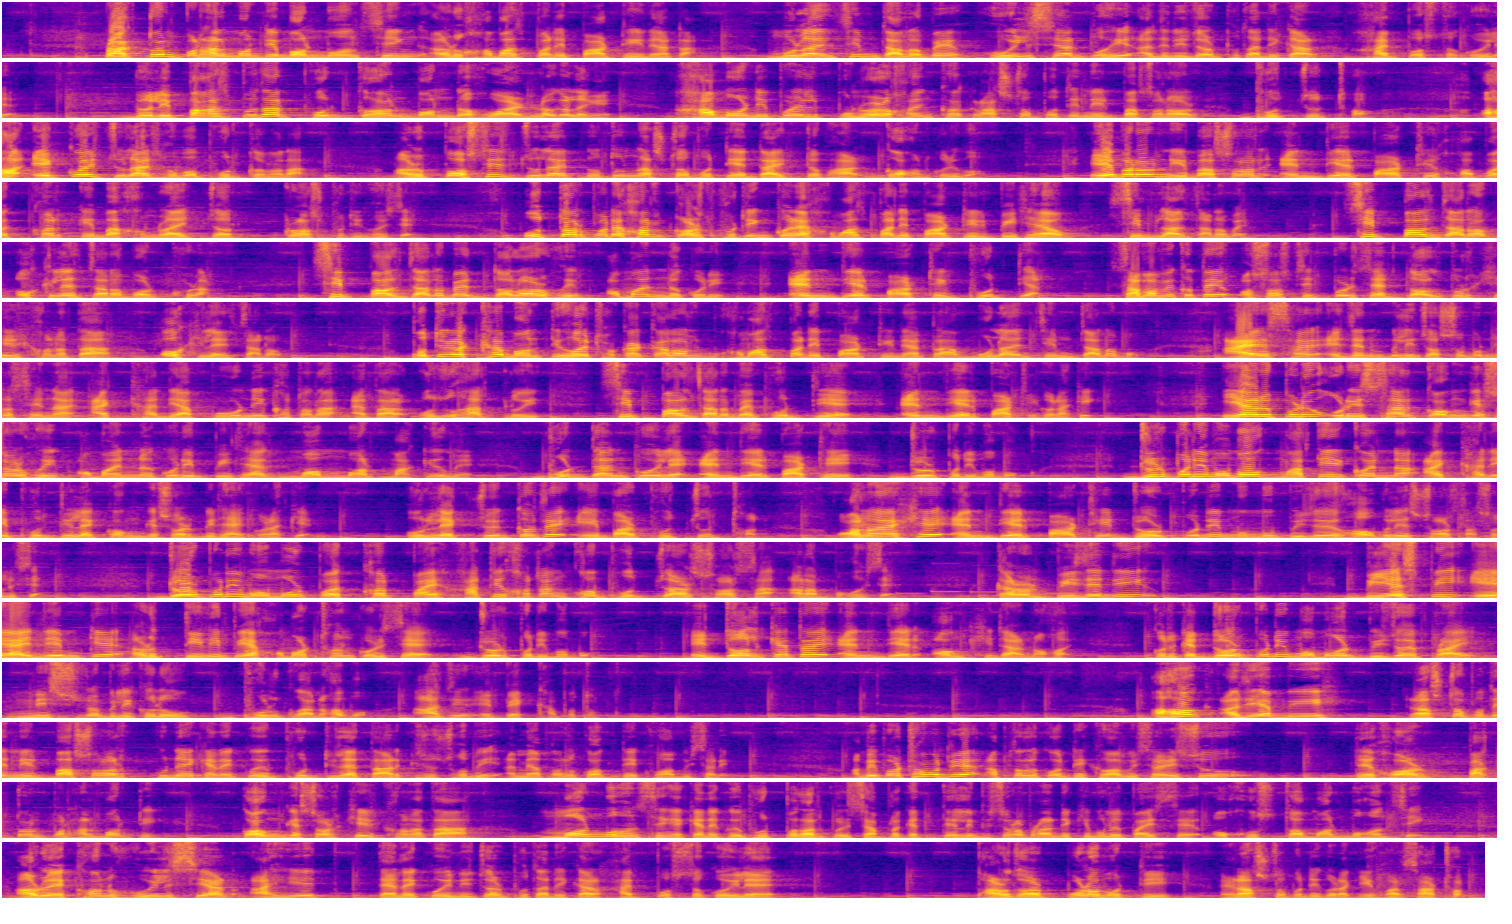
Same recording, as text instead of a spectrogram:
প্ৰাক্তন প্ৰধানমন্ত্ৰী মনমোহন সিং আৰু সমাজবাদী পাৰ্টীৰ নেতা মুলায়ম সিং যাদৱে হুইল চেয়াৰত বহি আজি নিজৰ ভোটাধিকাৰ সাব্যস্ত কৰিলে। দলি পাঁচ বজাত ভোটগ্ৰহণ বন্ধ হোৱাৰ লগে লগে সামৰণি পৰিল পোন্ধৰ সংখ্যক ৰাষ্ট্ৰপতি নিৰ্বাচনৰ ভোটযুদ্ধ অহা একৈছ জুলাইত হ'ব ভোট গণনা আৰু পঁচিছ জুলাইত নতুন ৰাষ্ট্ৰপতিয়ে দায়িত্বভাৰ গ্ৰহণ কৰিব। এইবাৰৰ নিৰ্বাচনত এন ডি এৰ প্ৰাৰ্থীৰ সপক্ষত কেইবাখনো ৰাজ্যত ক্ৰছ ভোটিং হৈছে। উত্তৰ প্ৰদেশত ক্ৰছ ভোটিং কৰে সমাজবাদী পাৰ্টীৰ বিধায়ক শিৱলাল যাদৱে। শিৱপাল যাদৱ অখিলেশ যাদৱৰ খুৰাক শিৱপাল যাদৱে দলৰ হুইপ অমান্য কৰি এন ডি এৰ প্ৰাৰ্থীক ভোট দিয়াত স্বাভাৱিকতেই অস্বস্তিত পৰিছে দলটোৰ শীৰ্ষ নেতা অখিলেশ যাদৱ। প্ৰতিৰক্ষা মন্ত্ৰী হৈ থকা কালত সমাজবাদী পাৰ্টীৰ নেতা মুলায়ম সিং যাদৱক আই এছ আইৰ এজেণ্ট বুলি যশৱন্ত সিন্হাই আখ্যা দিয়া পুৰণি ঘটনা এটাৰ অজুহাত লৈ শিৱপাল যাদৱে ভোট দিয়ে এন ডি এৰ প্ৰাৰ্থীগৰাকীক। ইয়াৰ উপৰিও উৰিষ্যাৰ কংগ্ৰেছৰ হুইপ অমান্য কৰি বিধায়ক মহম্মদ মাকিউমে ভোটদান কৰিলে এন ডি এৰ প্ৰাৰ্থী দ্ৰৌপদী মুৰ্মুক দ্ৰৌপদী মুৰ্মুক মাটিৰ কন্যা আখ্যা দি ভোট দিলে কংগ্ৰেছৰ বিধায়কগৰাকীয়ে। উল্লেখযোগ্য যে এইবাৰ ভোটযুদ্ধত অনায়াসে এন ডি এৰ প্ৰাৰ্থী দ্ৰৌপদী মুৰ্মু বিজয়ী হ'ব বুলি চৰ্চা চলিছে। দ্ৰৌপদী মুৰ্মুৰ পক্ষত প্ৰায় ষাঠি শতাংশ ভোট যোৱাৰ চৰ্চা আৰম্ভ হৈছে। কাৰণ BJD B S P A I D M K আৰু টি ডি পিয়ে সমৰ্থন কৰিছে দ্ৰৌপদী মুৰ্মুক এই দলকেইটাই এন ডি এৰ অংশীদাৰ নহয় গতিকে দ্ৰৌপদী মুৰ্মুৰ বিজয় প্ৰায় নিশ্চিত বুলি ক'লেও ভুল কোৱা নহ'ব আজিৰ এই প্ৰেক্ষাপটত। আহক আজি আমি ৰাষ্ট্ৰপতি নিৰ্বাচনত কোনে কেনেকৈ ভোট দিলে তাৰ কিছু ছবি আমি আপোনালোকক দেখুৱাব বিচাৰিম। আমি প্ৰথমতে আপোনালোকক দেখুৱাব বিচাৰিছোঁ দেশৰ প্ৰাক্তন প্ৰধানমন্ত্ৰী কংগ্ৰেছৰ শীৰ্ষ নেতা মনমোহন সিঙে কেনেকৈ ভোট প্ৰদান কৰিছে? আপোনালোকে টেলিভিশ্যনৰ পৰা দেখিবলৈ পাইছে অসুস্থ মনমোহন সিং। আৰু এখন হুইল চেয়াৰত আহিয়ে তেনেকৈ নিজৰ ভোটাধিকাৰ সাব্যস্ত কৰিলে ভাৰতৰ পৰৱৰ্তী ৰাষ্ট্ৰপতিগৰাকী হোৱাৰ স্বাৰ্থত।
